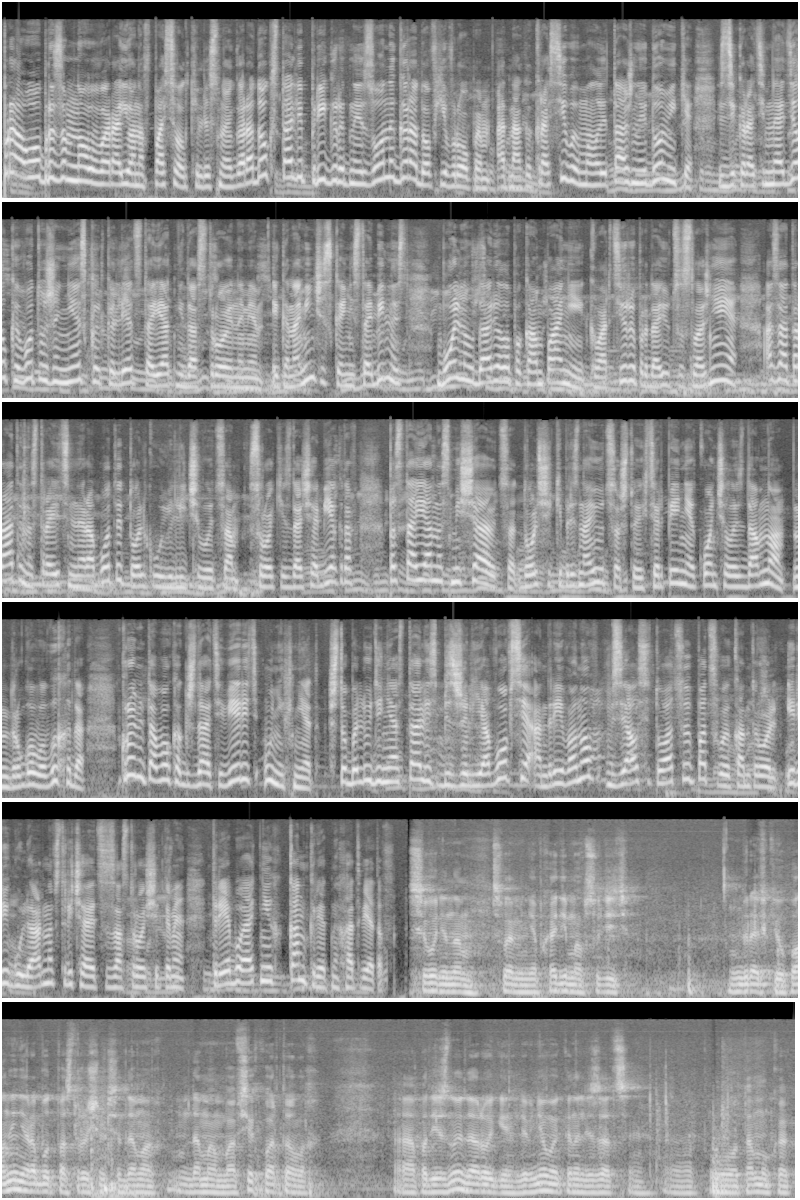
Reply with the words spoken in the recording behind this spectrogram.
Прообразом нового района в поселке Лесной городок стали пригородные зоны городов Европы. Однако красивые малоэтажные домики с декоративной отделкой вот уже несколько лет стоят недостроенными. Экономическая нестабильность больно ударила по компании. Квартиры продаются сложнее, а затраты на строительные работы только увеличиваются. Сроки сдачи объектов постоянно смещаются. Дольщики признаются, что их терпение кончилось давно, но другого выхода, кроме того, как ждать и верить, у них нет. Чтобы люди не остались без жилья вовсе, Андрей Иванов взял ситуацию под свой контроль и регулярно встречается с застройщиками, требуя от них конкретных ответов. Сегодня нам с вами необходимо обсудить графики выполнения работ по строящимся домам, домам во всех кварталах а, подъездной дороги, ливневой канализации, а, по тому, как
